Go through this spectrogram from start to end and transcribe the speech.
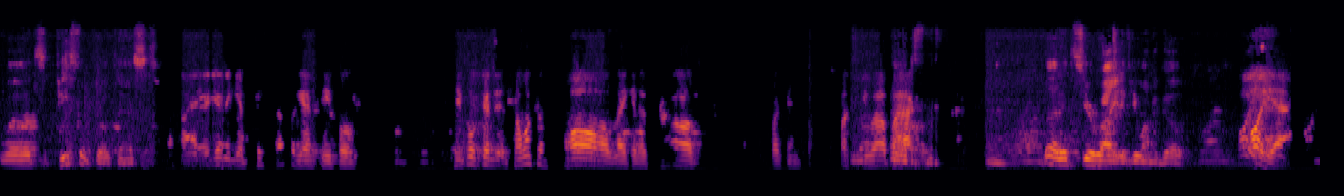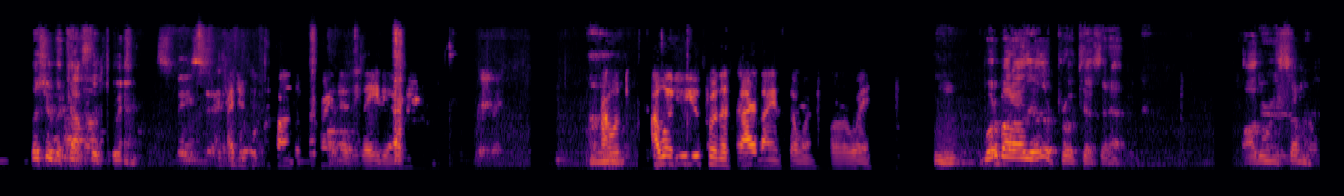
Well, it's a peaceful protest. You're gonna get pissed up against people. People could, someone could fall like in a crowd, fucking fuck you up. by accident. But it's your right if you want to go, Oh yeah, especially if the cops let you in. I just found a pregnant lady. I, I would, I would view from the sideline somewhere far away. Hmm. What about all the other protests that happened all during the summer?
